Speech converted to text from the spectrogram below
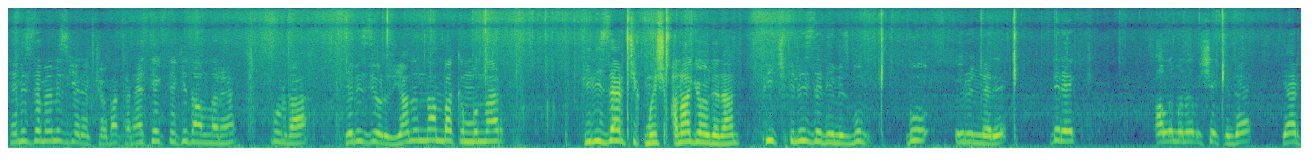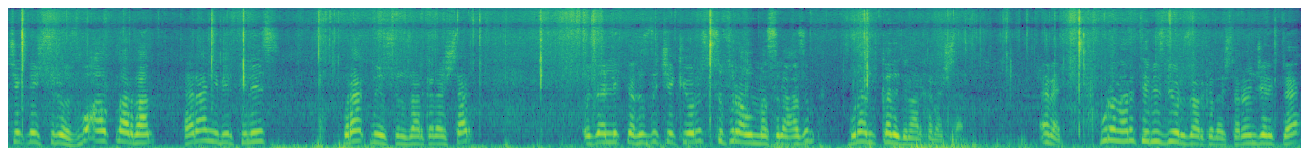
temizlememiz gerekiyor. Bakın etekteki dalları burada temizliyoruz. Yanından bakın bunlar filizler çıkmış ana gövdeden. Piç filiz dediğimiz bu bu ürünleri direkt alımını bir şekilde gerçekleştiriyoruz. Bu altlardan herhangi bir filiz bırakmıyorsunuz arkadaşlar. Özellikle hızlı çekiyoruz. Sıfır alınması lazım. Buna dikkat edin arkadaşlar. Evet. Buraları temizliyoruz arkadaşlar. Öncelikle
